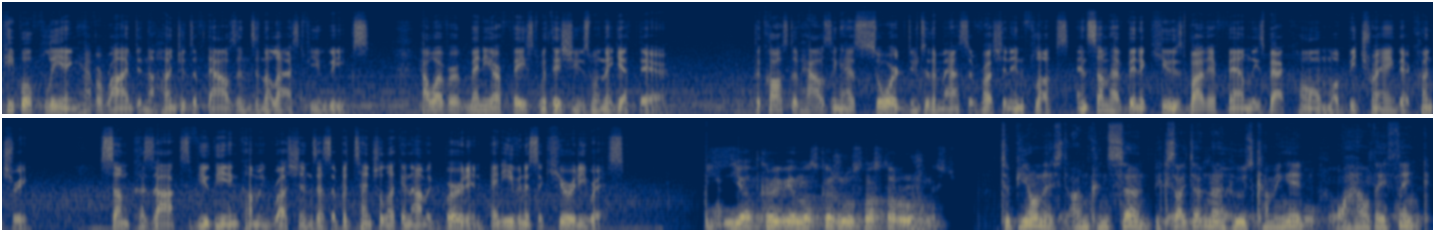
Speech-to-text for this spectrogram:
People fleeing have arrived in the hundreds of thousands in the last few weeks. However, many are faced with issues when they get there. The cost of housing has soared due to the massive Russian influx, and some have been accused by their families back home of betraying their country. Some Kazakhs view the incoming Russians as a potential economic burden and even a security risk. To be honest, I'm concerned because I don't know who's coming in or how they think,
